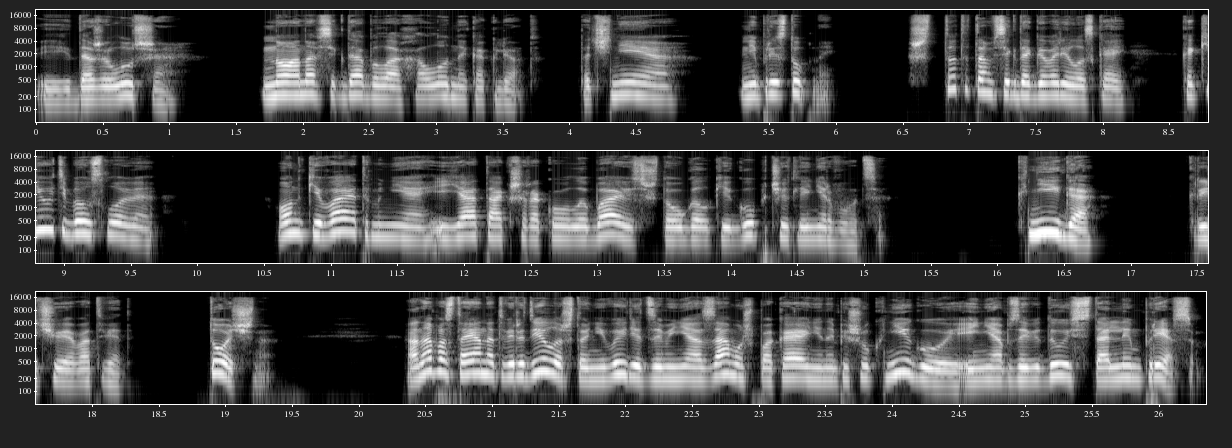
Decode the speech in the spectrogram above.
и даже лучше. Но она всегда была холодной, как лед. Точнее, неприступной. «Что ты там всегда говорила, Скай? Какие у тебя условия?» Он кивает мне, и я так широко улыбаюсь, что уголки губ чуть ли не рвутся. «Книга!» кричу я в ответ. Точно. Она постоянно твердила, что не выйдет за меня замуж, пока я не напишу книгу и не обзаведусь стальным прессом.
